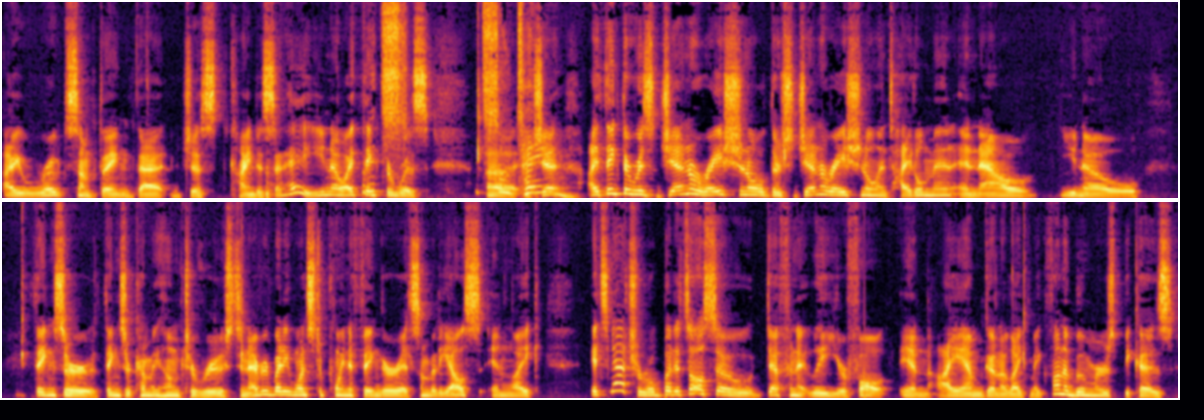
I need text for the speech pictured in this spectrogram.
I wrote something that just kind of said hey you know I think it's- there was it's so uh, tame. gen- I think there was generational there's generational entitlement and now you know things are things are coming home to roost and everybody wants to point a finger at somebody else and like it's natural but it's also definitely your fault and I am going to like make fun of boomers because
